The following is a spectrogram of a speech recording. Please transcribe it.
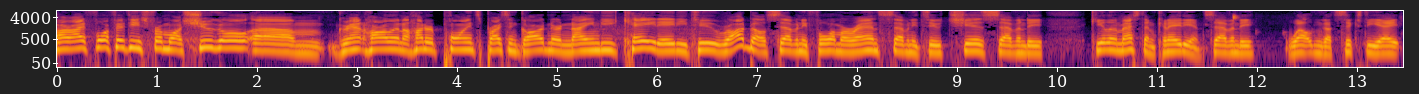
All right, 450s from Washougal. Um, Grant Harlan, 100 points. Bryson Gardner, 90. Cade, 82. Rodbell, 74. Moran, 72. Chiz, 70. Keelan Meston, Canadian, 70. Welton got 68.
